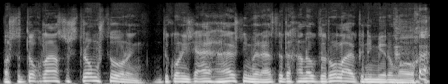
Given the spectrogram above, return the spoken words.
was er toch laatst een stroomstoring. Toen kon hij zijn eigen huis niet meer uit. Dan gaan ook de rolluiken niet meer omhoog.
